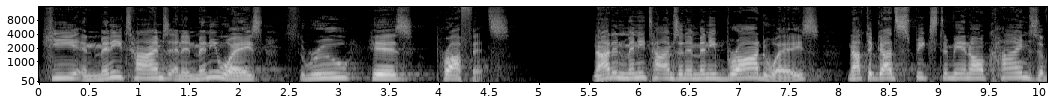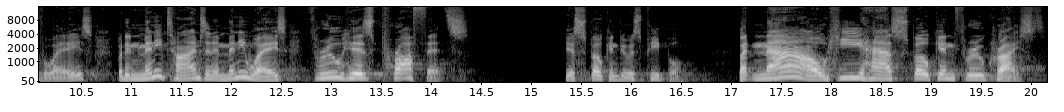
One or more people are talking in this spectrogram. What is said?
He in many times and in many ways through His prophets. Not in many times and in many broad ways, not that God speaks to me in all kinds of ways, but in many times and in many ways through His prophets. He has spoken to His people. But now He has spoken through Christ.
